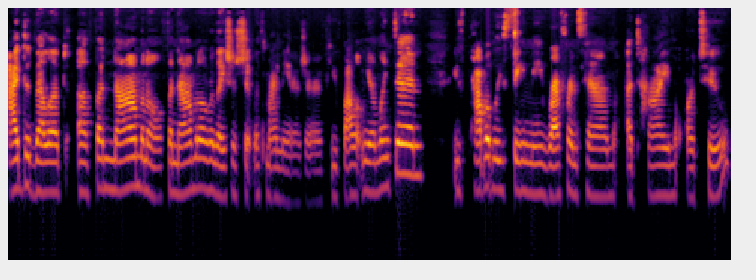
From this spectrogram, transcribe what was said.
I developed a phenomenal, phenomenal relationship with my manager. If you followed me on LinkedIn, You've probably seen me reference him a time or two.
